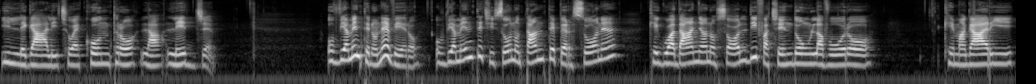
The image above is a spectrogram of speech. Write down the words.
illegali, cioè contro la legge. Ovviamente non è vero, ovviamente ci sono tante persone che guadagnano soldi facendo un lavoro che magari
